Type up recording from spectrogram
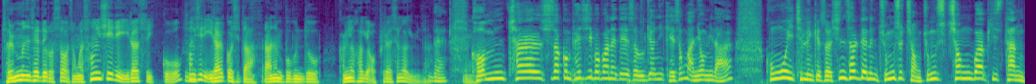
젊은 세대로서 정말 성실히 일할 수 있고 네. 성실히 네. 일할 것이다라는 부분도 강력하게 어필할 생각입니다. 네. 네. 검찰 수사권 폐지 법안에 대해서 의견이 계속 많이 옵니다. 0527님께서 신설되는 중수청, 중수청과 비슷한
